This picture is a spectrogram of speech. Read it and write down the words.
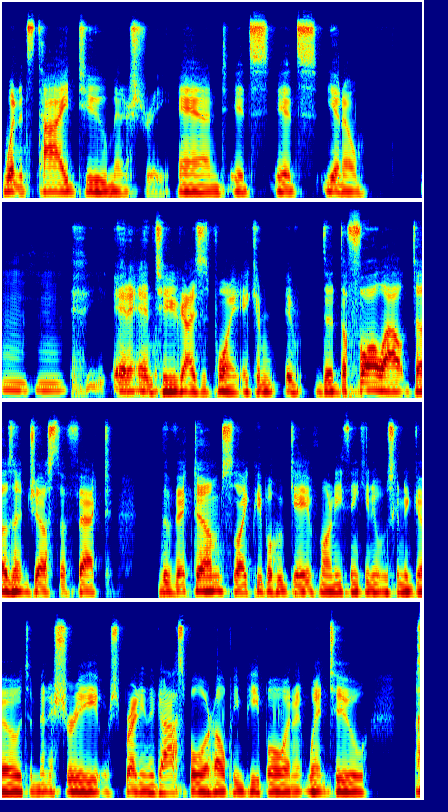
when it's tied to ministry and it's, it's, you know, Mm-hmm. and, and to you guys' point, it can it, the the fallout doesn't just affect the victims, like people who gave money thinking it was going to go to ministry or spreading the gospel or helping people, and it went to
